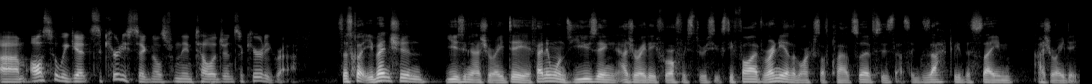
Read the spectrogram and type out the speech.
Um, also, we get security signals from the intelligent security graph. So Scott, you mentioned using Azure AD. If anyone's using Azure AD for Office 365 or any other Microsoft Cloud services, that's exactly the same Azure AD.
